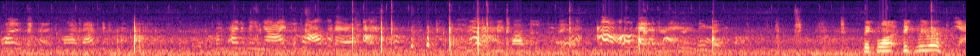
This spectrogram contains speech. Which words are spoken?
What is it kind of smart? That's I'm trying to be nice and positive. Be positive for this. oh, okay, that's fine. Teammates. six one, six zero. Yeah.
